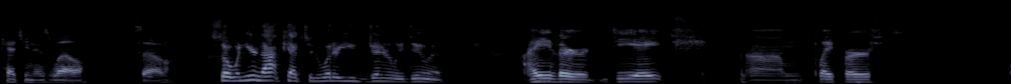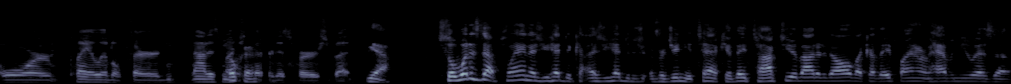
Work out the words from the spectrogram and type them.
catching as well. So, so when you're not catching, what are you generally doing? I either DH, um, play first, or play a little third. Not as much okay. third as first, but yeah. So what is that plan as you head to as you head to Virginia Tech? Have they talked to you about it at all? Like, are they planning on having you as a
